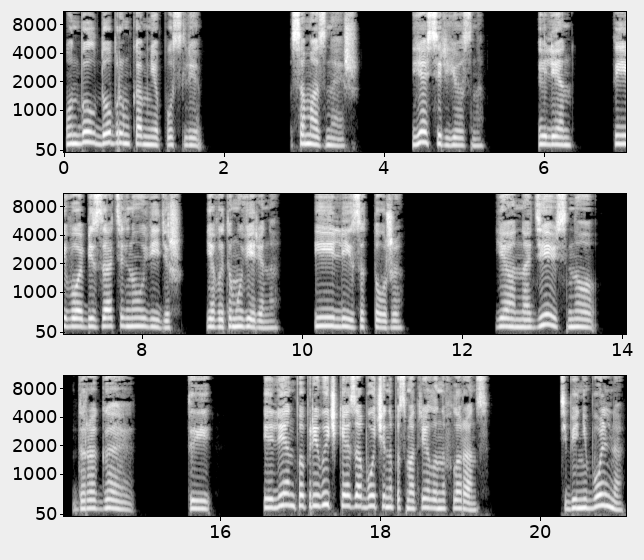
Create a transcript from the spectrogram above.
он был добрым ко мне после... Сама знаешь. Я серьезно. Элен, ты его обязательно увидишь, я в этом уверена. И Лиза тоже. Я надеюсь, но... Дорогая, ты... Элен по привычке озабоченно посмотрела на Флоранс. Тебе не больно?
